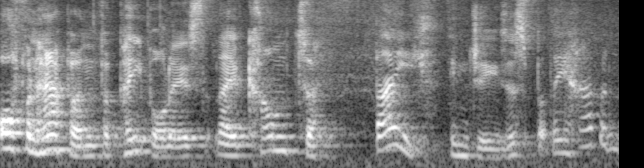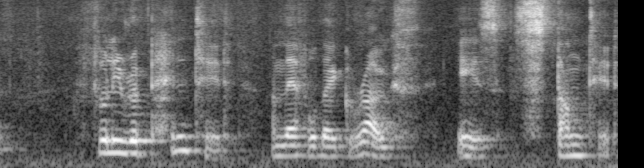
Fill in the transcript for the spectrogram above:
often happened for people is that they've come to faith in Jesus, but they haven't fully repented, and therefore their growth is stunted.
